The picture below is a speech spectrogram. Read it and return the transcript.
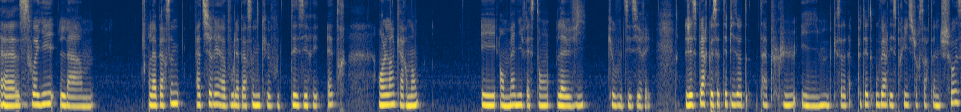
Euh, soyez la, la personne attirez à vous la personne que vous désirez être en l'incarnant et en manifestant la vie que vous désirez. J'espère que cet épisode t'a plu et que ça t'a peut-être ouvert l'esprit sur certaines choses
